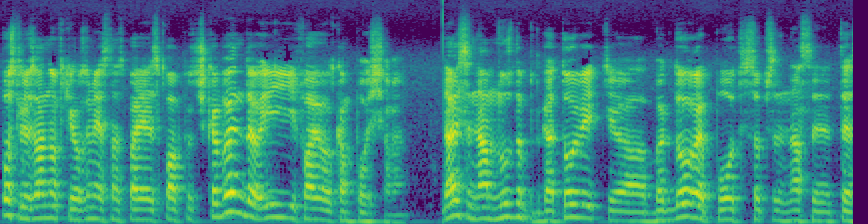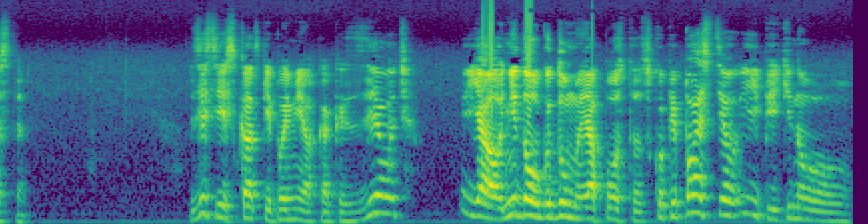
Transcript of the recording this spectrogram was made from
После установки, разумеется, у нас появится папочка vendor и файл композера. Дальше нам нужно подготовить э, бэкдоры под, собственно, наши тесты. Здесь есть краткий пример, как это сделать. Я, недолго думаю, я просто скопипастил и перекинул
